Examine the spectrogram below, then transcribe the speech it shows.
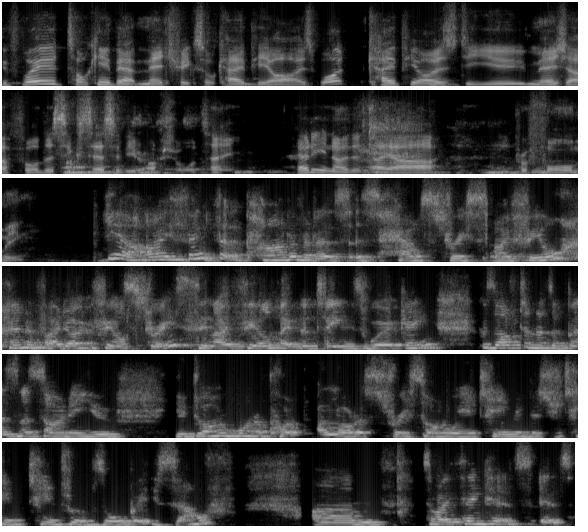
if we're talking about metrics or kpis what kpis do you measure for the success of your offshore team? How do you know that they are performing? Yeah, I think that part of it is is how stressed I feel, and if I don't feel stressed, then I feel like the team's working. Because often, as a business owner, you you don't want to put a lot of stress on all your team members. You tend tend to absorb it yourself. Um, so I think it's it's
